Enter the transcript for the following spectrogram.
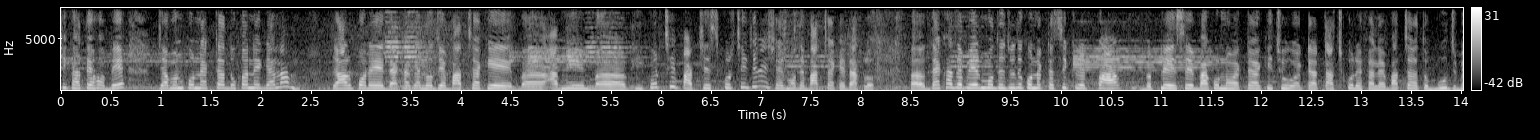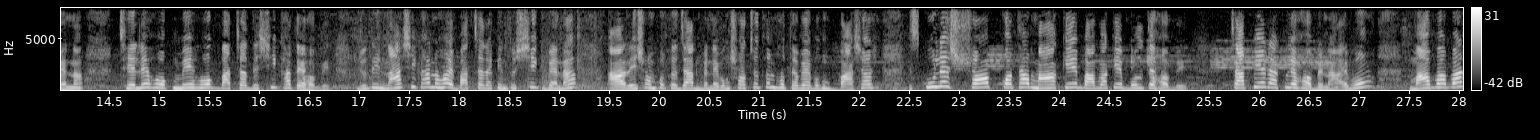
শেখাতে হবে। যেমন কোনো একটা দোকানে গেলাম, যাওয়ার পরে দেখা গেল যে বাচ্চাকে আমি ই করছি পারচেস করছি জিনিস, এর মধ্যে বাচ্চাকে ডাকলো। দেখা যাবে এর মধ্যে যদি কোনো একটা সিক্রেট প্লেসে বা কোনো একটা কিছু একটা টাচ করে ফেলে, বাচ্চারা তো বুঝবে না। ছেলে হোক, মেয়ে হোক, বাচ্চাদের শিখাতে হবে। যদি না শেখানো হয়, বাচ্চারা কিন্তু শিখবে না, আর এই সম্পর্কে জানবে না। এবং সচেতন হতে হবে এবং বাসা স্কুলের সব কথা মাকে বাবাকে বলতে হবে, চাপিয়ে রাখলে হবে না এবং মা বাবার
